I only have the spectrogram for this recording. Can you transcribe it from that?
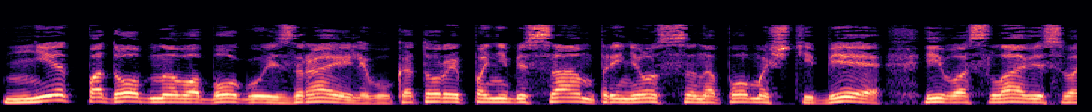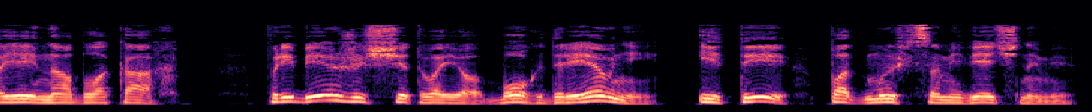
«Нет подобного Богу Израилеву, который по небесам принесся на помощь тебе и во славе своей на облаках. Прибежище твое, Бог древний, и ты под мышцами вечными.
